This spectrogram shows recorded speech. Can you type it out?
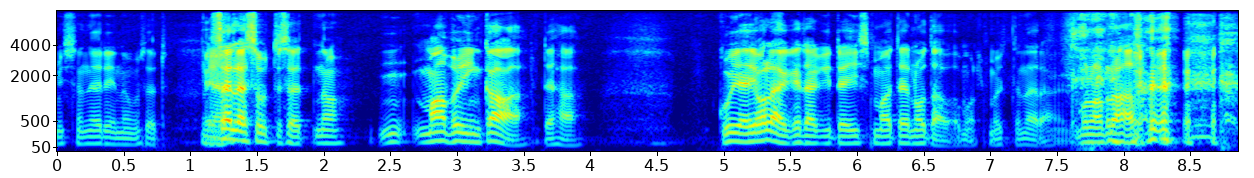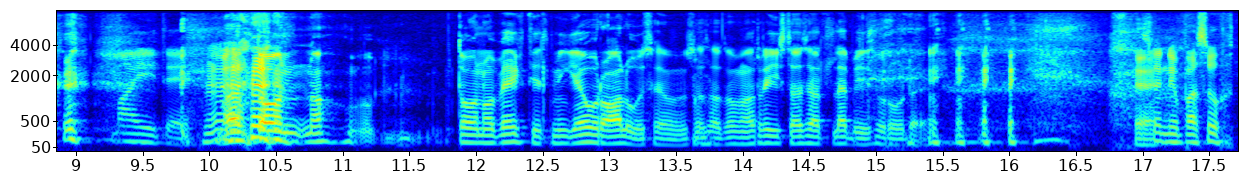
mis on erinevused. Selles suhtes, et noh, ma võin ka teha. kui ei ole kedagi teist, ma teen odavamalt, ma ütlen ära, mul on raha. ma ei tee. ma toon, noh, toon objektilt mingi euro aluse, sa saad oma riista sealt läbi suruda. see on juba suht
